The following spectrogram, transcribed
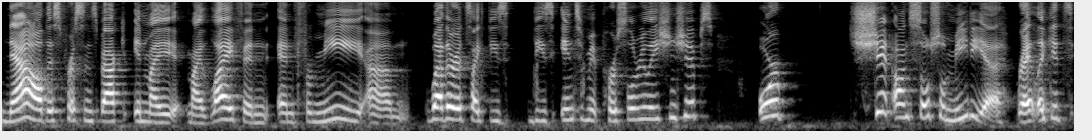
now this person's back in my my life and and for me um whether it's like these these intimate personal relationships or shit on social media right like it's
